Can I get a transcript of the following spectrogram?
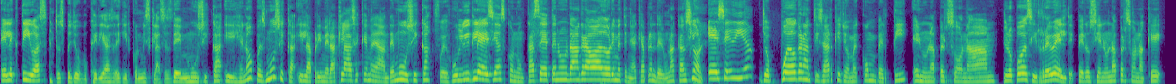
electivas, entonces pues yo quería seguir con mis clases de música y dije, no, pues música. Y la primera clase que me dan de música fue Julio Iglesias con un cassette en una grabadora y me tenía que aprender una canción. Ese día yo puedo garantizar que yo me convertí en una persona, yo no puedo decir rebelde, pero sí en una persona que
